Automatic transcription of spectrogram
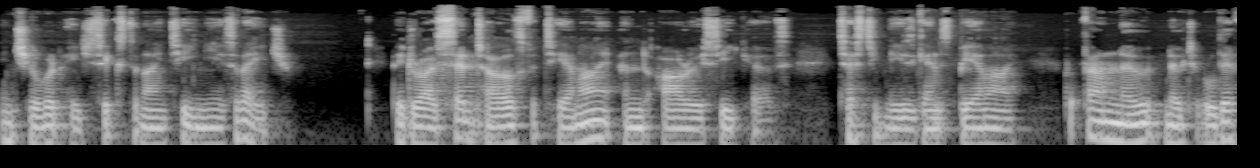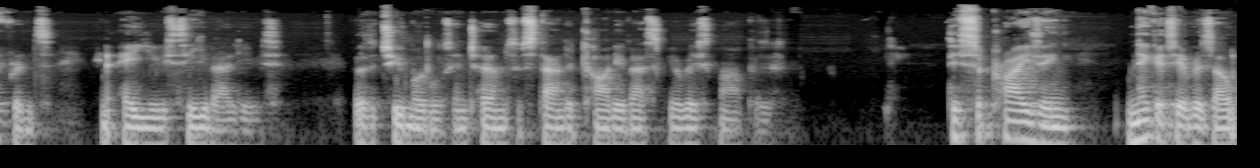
in children aged 6 to 19 years of age. They derived centiles for TMI and ROC curves, testing these against BMI, but found no notable difference in AUC values for the two models in terms of standard cardiovascular risk markers. This surprising negative result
